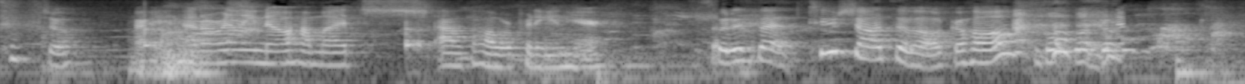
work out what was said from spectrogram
Joe. All right, I don't really know how much alcohol we're putting in here. What is that? Two shots of alcohol.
